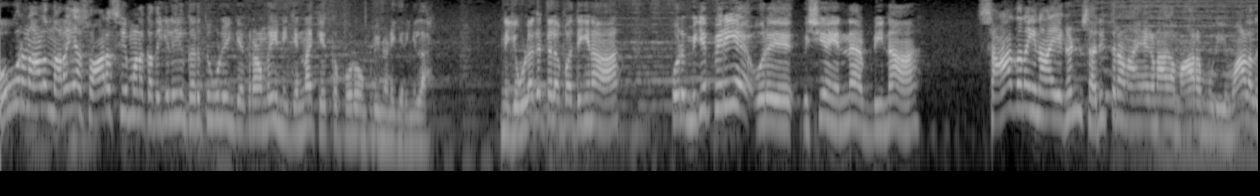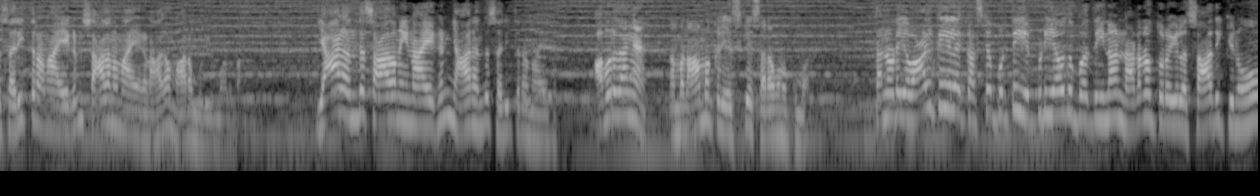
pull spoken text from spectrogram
ஒவ்வொரு நாளும் நிறைய சுவாரஸ்யமான கதைகளையும் கருத்துகளையும் கேட்கற மாதிரி இன்னைக்கு என்ன கேட்க போறோம் அப்படின்னு நினைக்கிறீங்களா? இன்னைக்கு உலகத்துல பாத்தீங்கன்னா ஒரு மிகப்பெரிய ஒரு விஷயம் என்ன அப்படின்னா சாதனை நாயகன் சரித்திர நாயகனாக மாற முடியுமா? அல்லது சரித்திர நாயகன் சாதன நாயகனாக மாற முடியுமா? தான் யார் அந்த சாதனை நாயகன்? யார் அந்த சரித்திர நாயகன்? அவர் தாங்க நம்ம நாமக்கல் எஸ்கே சரவணகுமார். தன்னுடைய வாழ்க்கையில கஷ்டப்பட்டு எப்படியாவது பாத்தீங்கன்னா நடனத்துறையில சாதிக்கணும்.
